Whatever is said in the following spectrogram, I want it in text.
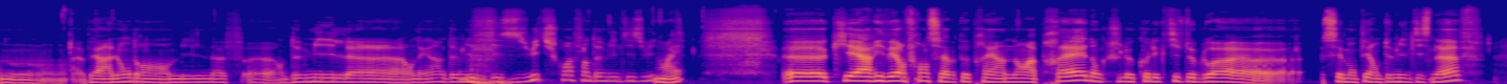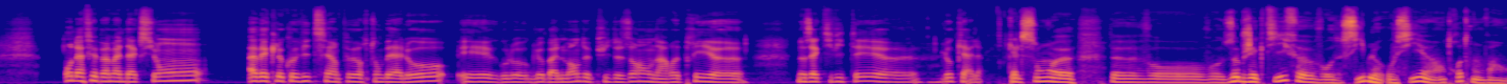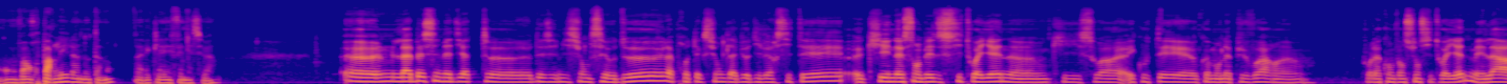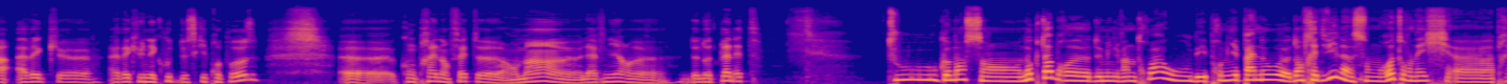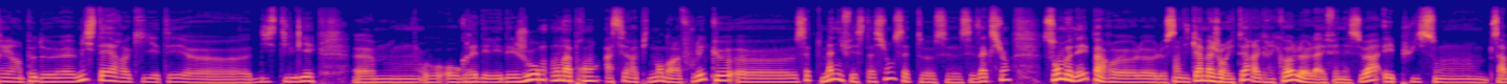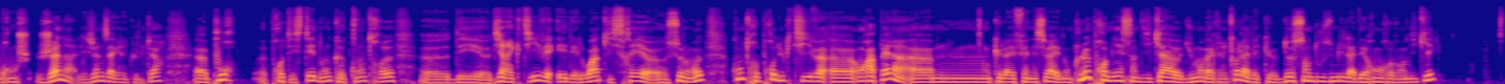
à Londres en, 19, euh, en 2000, on est 2018, je crois, fin 2018. qui est arrivé en France à peu près un an après. Donc le collectif de Blois s'est monté en 2019. On a fait pas mal d'actions. Avec le Covid, c'est un peu retombé à l'eau. Et globalement, depuis deux ans, on a repris nos activités euh, locales. Quels sont euh, euh, vos, objectifs, vos cibles aussi, entre autres on va, on va en reparler là notamment avec la FNSEA. la baisse immédiate des émissions de CO2, la protection de la biodiversité, qui est une assemblée citoyenne qui soit écoutée comme on a pu voir pour la Convention citoyenne, mais là avec, avec une écoute de ce qu'ils proposent, qu'on prenne en fait en main l'avenir de notre planète. Tout commence en octobre 2023 euh, où des premiers panneaux euh, d'entrée de ville sont retournés euh, après un peu de mystère qui était distillé au, gré des, jours. On apprend assez rapidement dans la foulée que cette manifestation, ces, actions sont menées par le, syndicat majoritaire agricole, la FNSEA, et puis son, sa branche jeune, les jeunes agriculteurs, pour protester donc contre des directives et des lois qui seraient, selon eux, contre-productives on rappelle euh, que la FNSEA est donc le premier syndicat euh, du monde agricole avec 212 euh, 000 adhérents revendiqués.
